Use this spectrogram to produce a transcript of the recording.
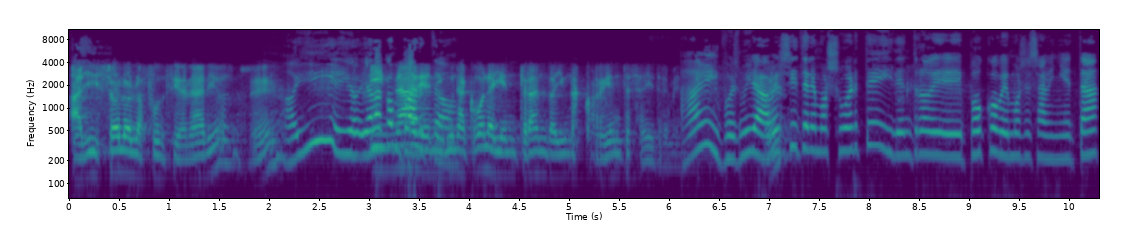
allí solo los funcionarios, ¿eh? Ay, yo, y la nadie, ninguna cola y entrando, hay unas corrientes ahí tremendas. Ay, pues mira, a ver si tenemos suerte y dentro de poco vemos esa viñeta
